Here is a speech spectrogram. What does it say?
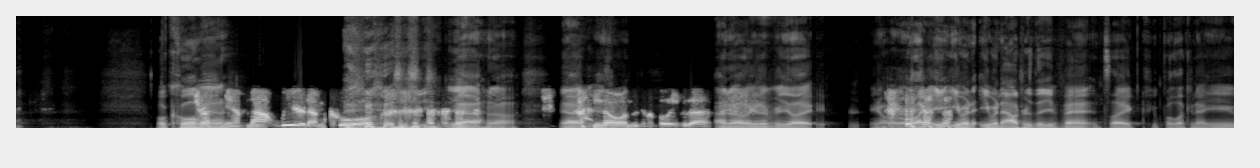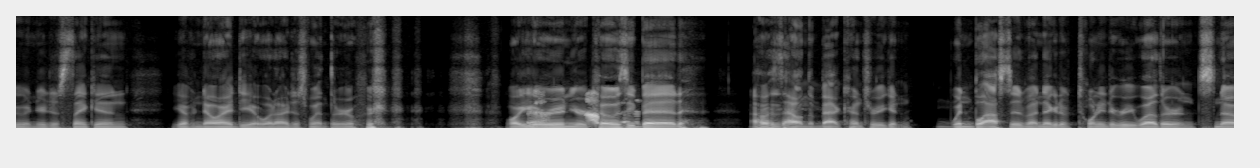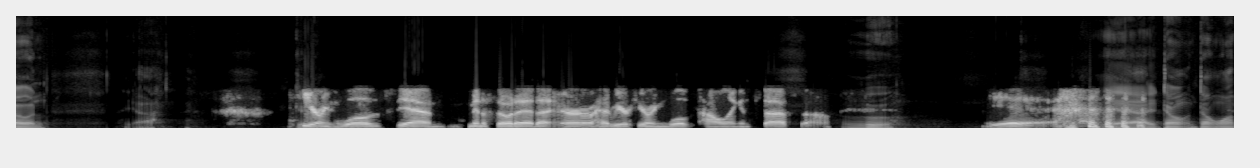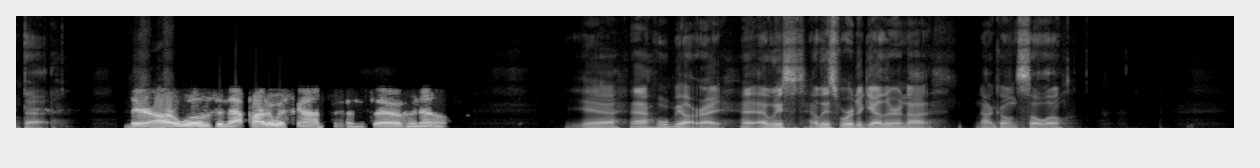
Well, cool, Trust man. me, I'm not weird. I'm cool. yeah, no, yeah. no one's gonna believe that. I know they're gonna be like, you know, like even even after the event, it's like people looking at you, and you're just thinking, you have no idea what I just went through. While you were in your cozy bed, I was out in the backcountry getting wind blasted by negative twenty degree weather and snow, and yeah, Good. Hearing wolves, yeah. Minnesota at uh, Arrowhead, we were hearing wolves howling and stuff. So ooh, yeah, yeah, I don't don't want that. there are wolves in that part of Wisconsin. So who knows? Yeah, nah, we'll be all right. At, at least at least we're together and not not going solo.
